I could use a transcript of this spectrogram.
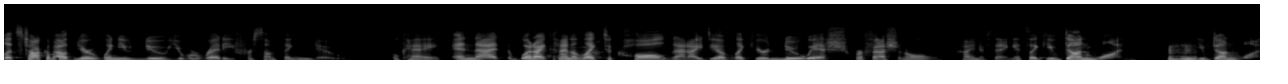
let's talk about your when you knew you were ready for something new. Okay. And that what I kind of like to call that idea of like your newish professional kind of thing. It's like you've done one. Mm-hmm. You've done one.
